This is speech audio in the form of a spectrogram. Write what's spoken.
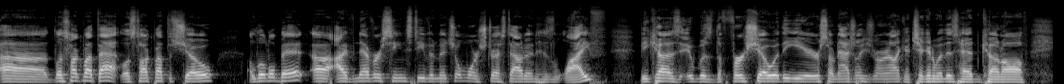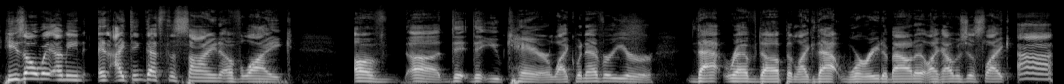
uh let's talk about that. Let's talk about the show a little bit. Uh, I've never seen Stephen Mitchell more stressed out in his life because it was the first show of the year. So naturally, he's running like a chicken with his head cut off. He's always, I mean, and I think that's the sign of like, of uh that that you care. Like whenever you're that revved up and like that worried about it, like I was just like, ah,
